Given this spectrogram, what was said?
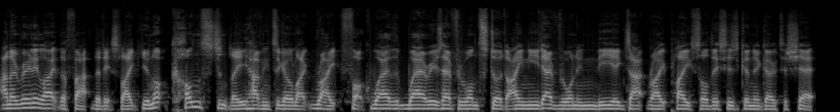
And I really like the fact that it's like you're not constantly having to go like, right, fuck, where where is everyone stood? I need everyone in the exact right place, or this is going to go to shit.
